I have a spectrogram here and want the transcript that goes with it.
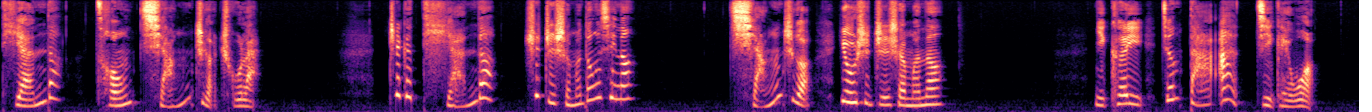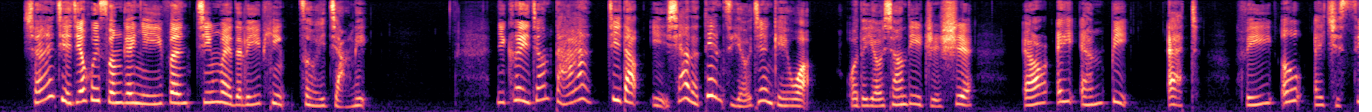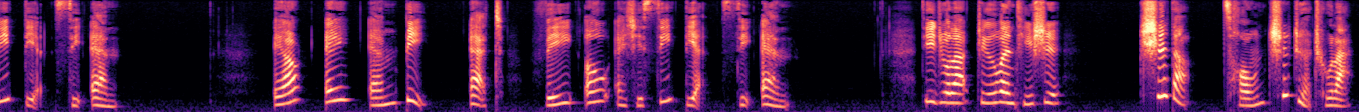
甜的从强者出来。这个甜的是指什么东西呢？强者又是指什么呢？你可以将答案寄给我，小安姐姐会送给你一份精美的礼品作为奖励。你可以将答案寄到以下的电子邮件给我，我的邮箱地址是 l a m b at v o h c 点 c n l a m b at v o h c 点 c n。记住了，这个问题是：吃的从吃者出来，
